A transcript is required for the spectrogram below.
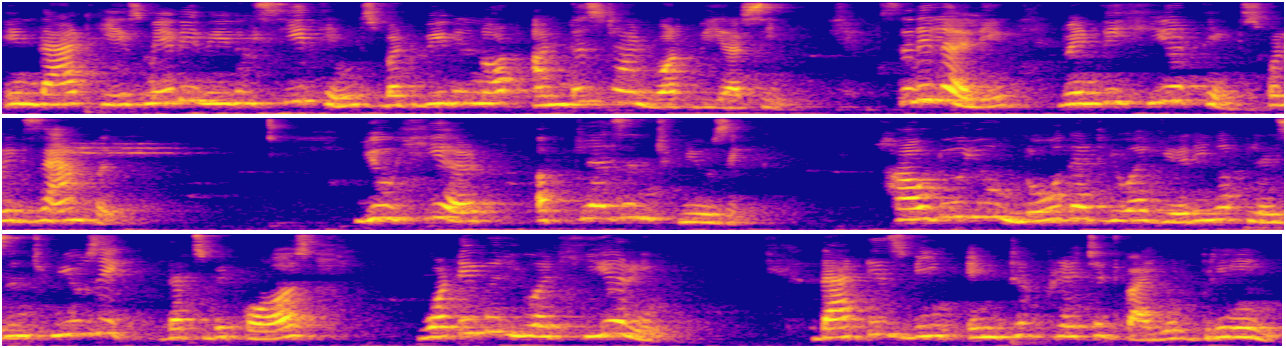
in that case, maybe we will see things, but we will not understand what we are seeing. Similarly, when we hear things, for example, you hear a pleasant music. How do you know that you are hearing a pleasant music? That's because whatever you are hearing that is being interpreted by your brain.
